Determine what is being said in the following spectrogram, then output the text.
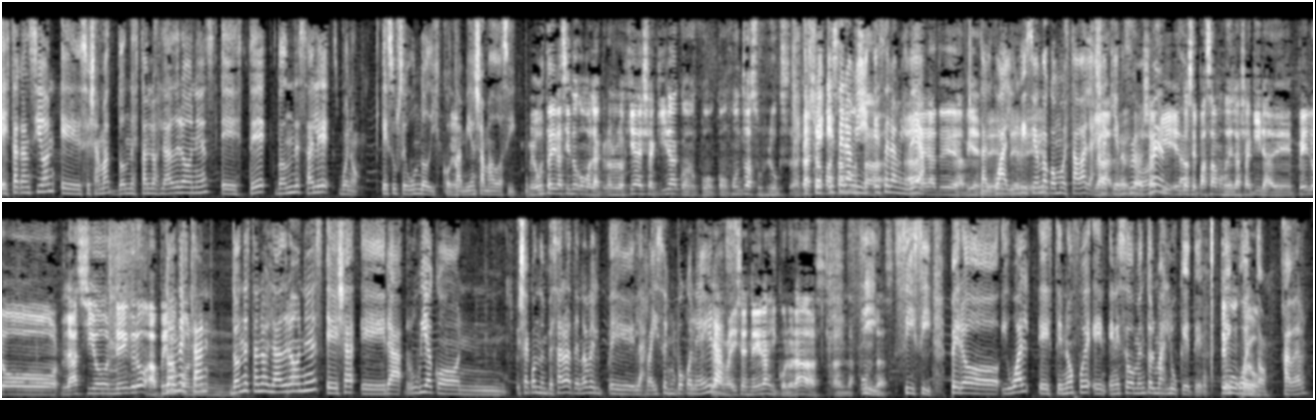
Esta canción eh, se llama ¿Dónde están los ladrones? Este, donde sale, bueno, es su segundo disco, Me- también llamado así. Me gusta ir haciendo como la cronología de Shakira con, ju- conjunto a sus looks. Acá Es que ya esa era mi- a- esa era mi Ah, idea. era tu idea, bien. Tal de- cual, de- ir diciendo cómo estaba la Claro, Jackie en ese momento. Entonces pasamos de la Shakira de pelo lacio negro a pelo ¿Dónde con... están, ¿Dónde están los ladrones? Ella era rubia con. Ya cuando empezaron a tener el- eh, las raíces un poco negras. Las raíces negras y coloradas a las Sí, puntas. sí, sí. Pero igual este no fue en, en ese momento el más luquete. Tengo Te un juego. cuento. A ver.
